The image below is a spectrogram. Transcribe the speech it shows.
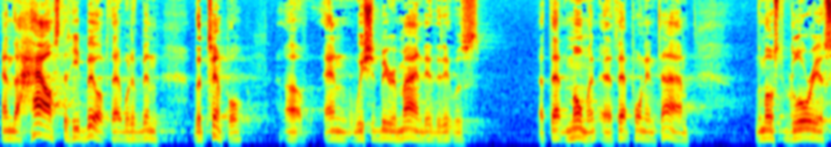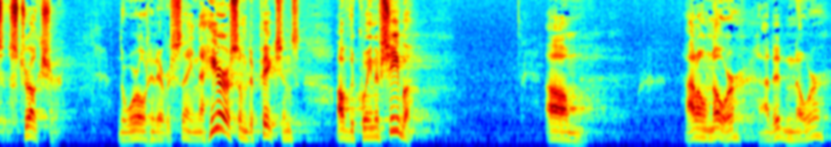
and the house that he built, that would have been the temple. Uh, and we should be reminded that it was at that moment, at that point in time, the most glorious structure the world had ever seen. Now, here are some depictions of the Queen of Sheba. Um, I don't know her. I didn't know her.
